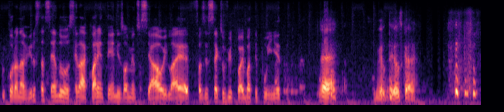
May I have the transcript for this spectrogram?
pro coronavírus tá sendo, sei lá, quarentena, isolamento social, e lá é fazer sexo virtual e bater punheta. É, meu Deus, cara.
